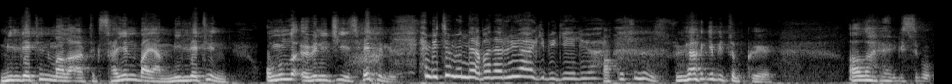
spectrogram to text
Milletin malı artık sayın bayan milletin. Onunla övüneceğiz hepimiz. Bütün bunlar bana rüya gibi geliyor Haklısınız. Rüya gibi tıpkı. Allah vergisi bu.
